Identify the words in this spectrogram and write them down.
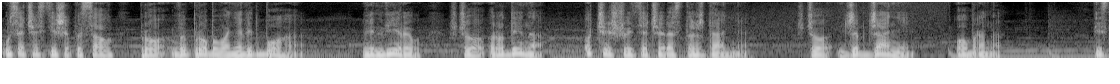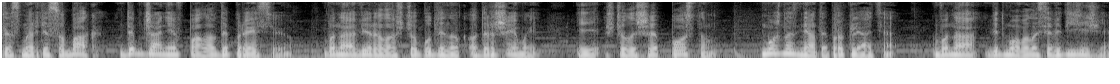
усе частіше писав про випробування від Бога. Він вірив, що родина очищується через страждання, що Джебджані обрана. Після смерті собак Дебджані впала в депресію. Вона вірила, що будинок одержимий і що лише постом можна зняти прокляття. Вона відмовилася від їжі.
